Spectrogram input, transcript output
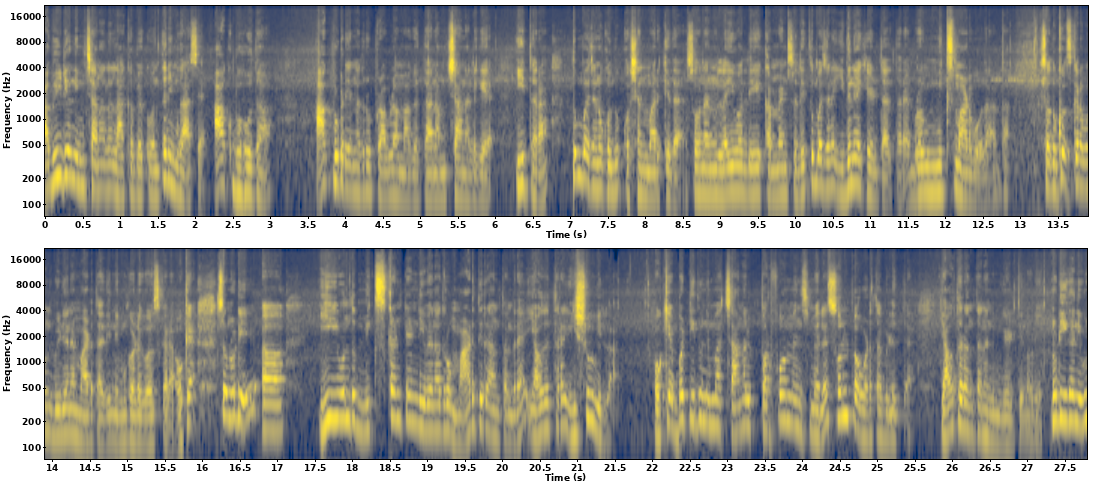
ಆ ವಿಡಿಯೋ ನಿಮ್ಮ ಚಾನಲಲ್ಲಿ ಹಾಕಬೇಕು ಅಂತ ನಿಮ್ಗೆ ಆಸೆ. ಹಾಕ್ಬಹುದಾ? ಹಾಕ್ಬಿಟ್ರೆ ಏನಾದರೂ ಪ್ರಾಬ್ಲಮ್ ಆಗುತ್ತಾ ನಮ್ಮ ಚಾನಲ್ಗೆ ಈ ಥರ ತುಂಬ ಜನಕ್ಕೊಂದು ಕ್ವಶನ್ ಮಾರ್ಕ್ ಇದೆ. ಸೊ ನನ್ನ ಲೈವಲ್ಲಿ ಕಮೆಂಟ್ಸಲ್ಲಿ ತುಂಬ ಜನ ಇದನ್ನೇ ಕೇಳ್ತಾ ಇರ್ತಾರೆ. ಬ್ರೋ ಮಿಕ್ಸ್ ಮಾಡ್ಬೋದಾ ಅಂತ. ಸೊ ಅದಕ್ಕೋಸ್ಕರ ಒಂದು ವೀಡಿಯೋನೇ ಮಾಡ್ತಾ ಇದ್ದೀನಿ ನಿಮ್ಗಳಿಗೋಸ್ಕರ ಓಕೆ ಸೊ ನೋಡಿ ಈ ಒಂದು ಮಿಕ್ಸ್ ಕಂಟೆಂಟ್ ನೀವೇನಾದರೂ ಮಾಡ್ತೀರಾ ಅಂತಂದರೆ ಯಾವುದೇ ಥರ ಇಶ್ಯೂ ಇಲ್ಲ. ಓಕೆ ಬಟ್ ಇದು ನಿಮ್ಮ ಚಾನಲ್ ಪರ್ಫಾರ್ಮೆನ್ಸ್ ಮೇಲೆ ಸ್ವಲ್ಪ ಹೊಡೆತ ಬೀಳುತ್ತೆ. ಯಾವ ಥರ ಅಂತ ನಾನು ನಿಮ್ಗೆ ಹೇಳ್ತೀನಿ ನೋಡಿ. ನೋಡಿ, ಈಗ ನೀವು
